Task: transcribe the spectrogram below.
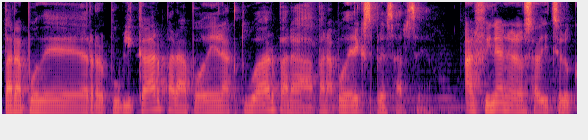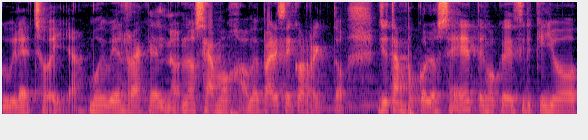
para poder publicar, para poder actuar, para, para poder expresarse al final no nos ha dicho lo que hubiera hecho ella. Muy bien, Raquel, no, no se ha mojado, me parece correcto. Yo tampoco lo sé, ¿eh? tengo que decir que yo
